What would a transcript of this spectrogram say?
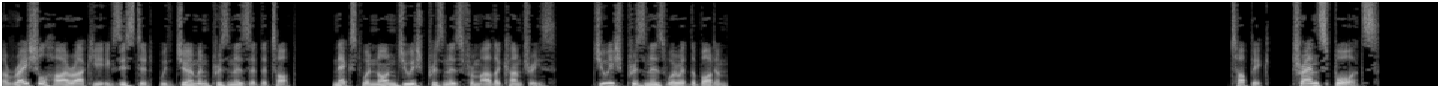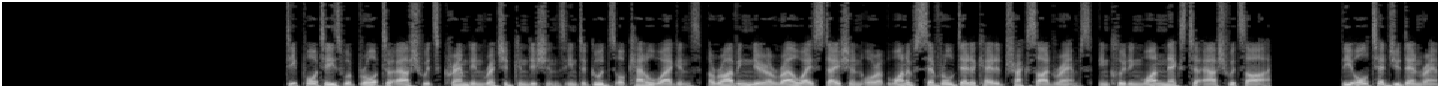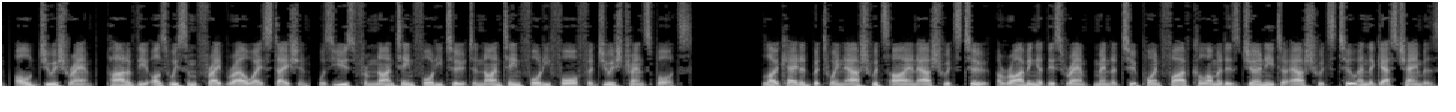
A racial hierarchy existed, with German prisoners at the top. Next were non-Jewish prisoners from other countries. Jewish prisoners were at the bottom. Topic: Transports Deportees were brought to Auschwitz crammed in wretched conditions into goods or cattle wagons, arriving near a railway station or at one of several dedicated trackside ramps, including one next to Auschwitz I. The Alte Judenramp, Old Jewish Ramp, part of the Oswiecim Freight Railway Station, was used from 1942 to 1944 for Jewish transports. Located between Auschwitz I and Auschwitz II, arriving at this ramp meant a 2.5 km journey to Auschwitz II and the gas chambers.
